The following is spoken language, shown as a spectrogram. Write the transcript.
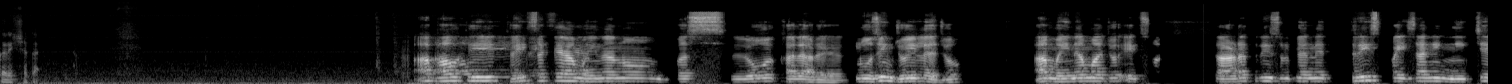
કરી શકાય? આ ભાવથી થઈ શકે આ મહિનાનો બસ લો ખાલી ક્લોઝિંગ જોઈ લેજો. આ મહિનામાં જો એકસો સાડત્રીસ રૂપિયા ને ત્રીસ પૈસાની નીચે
